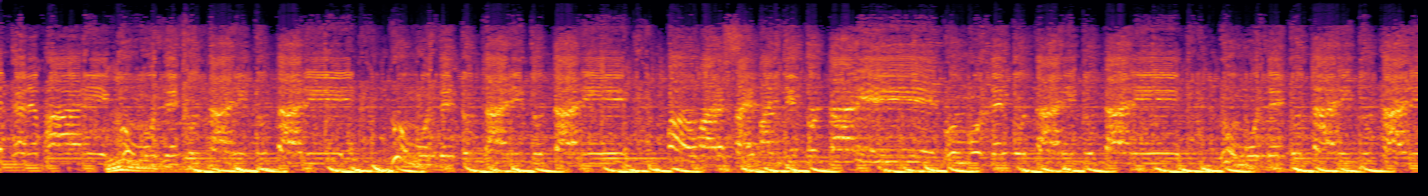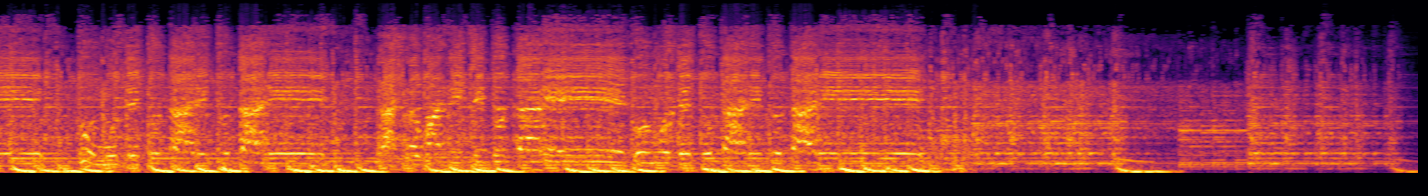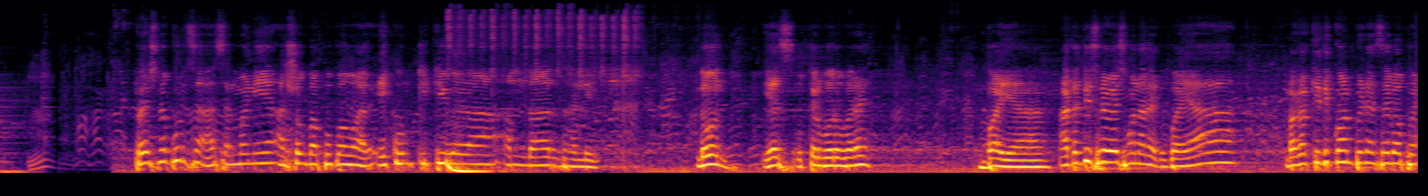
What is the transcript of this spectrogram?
योद्धा भारी घुमू दे तुतारी तुतारी घुमू दे तुतारी तुतारी पवार साहेबांची तुतारी घुमू दे तुतारी तुतारी घुमू दे तुतारी तुतारी घुमू दे तुतारी तुतारी प्रश्न पुढचा सन्माननीय अशोक बापू पवार एकूण किती वेळा आमदार झाले? दोन. येस उत्तर बरोबर आहे. बया. आता तिसऱ्या वेळेस होणार आहे. बया. बघा किती कॉन्फिडन्स आहे बापू.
